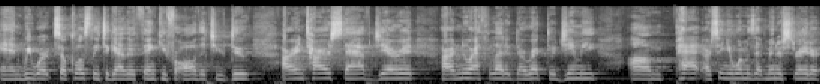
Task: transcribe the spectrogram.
and we worked so closely together. Thank you for all that you do. Our entire staff, Jared, our new athletic director, Jimmy, um, Pat, our senior women's administrator,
